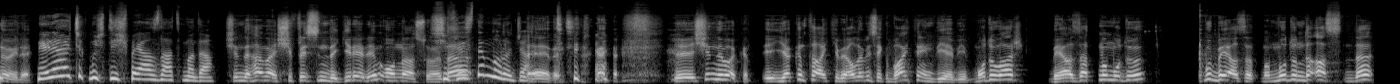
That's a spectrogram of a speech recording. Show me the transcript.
Bakın öyle. neler çıkmış diş beyazlatmada. Şimdi hemen şifresini de girelim ondan sonra da... Şifresi de mi var hocam? Evet. Ee, şimdi bakın e, yakın takibe alabilsek whitening diye bir modu var. Beyazlatma modu. Bu beyazlatma modunda aslında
